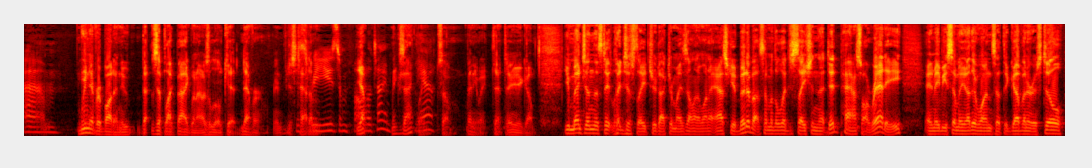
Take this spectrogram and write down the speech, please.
Um, we never bought a new Ziploc bag when I was a little kid. Never. We just, just had them. reused them all yep, the time. Exactly. Yeah. So anyway, th- there you go. You mentioned the state legislature, Dr. Mizell, and I want to ask you a bit about some of the legislation that did pass already, and maybe some of the other ones that the governor is still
